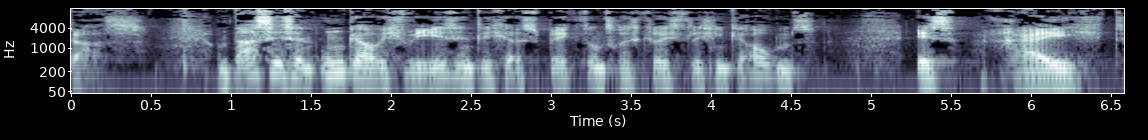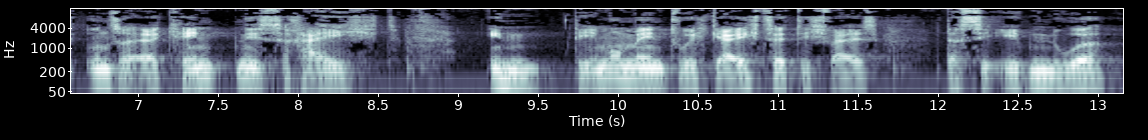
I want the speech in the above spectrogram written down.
das. Und das ist ein unglaublich wesentlicher Aspekt unseres christlichen Glaubens. Es reicht, unsere Erkenntnis reicht in dem Moment, wo ich gleichzeitig weiß, dass sie eben nur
